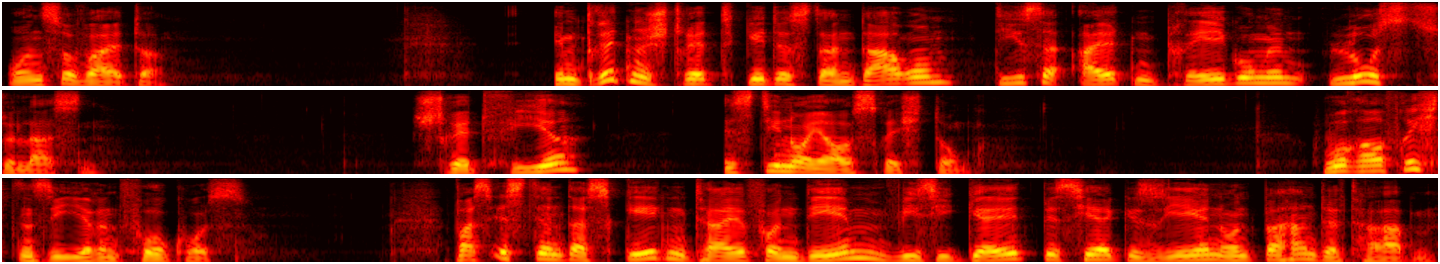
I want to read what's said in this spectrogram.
und so weiter. Im dritten Schritt geht es dann darum, diese alten Prägungen loszulassen. Schritt 4 ist die Neuausrichtung. Worauf richten Sie Ihren Fokus? Was ist denn das Gegenteil von dem, wie Sie Geld bisher gesehen und behandelt haben?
